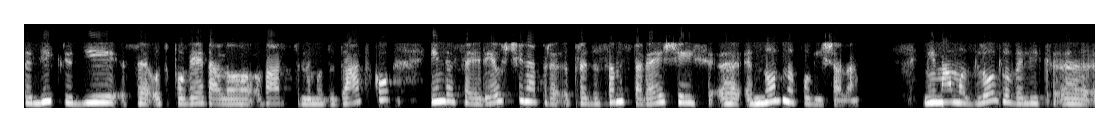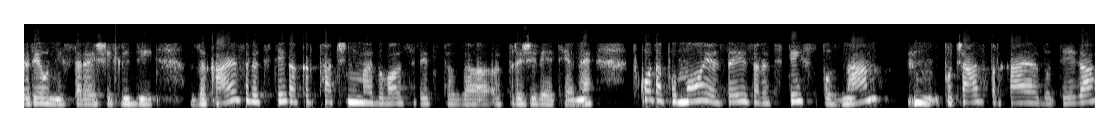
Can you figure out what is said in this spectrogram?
veliko ljudi se odpovedalo varstvenemu dodatku in da se je revščina, pre, predvsem starejših, enormno povišala. Mi imamo zelo, zelo veliko eh, revnih starejših ljudi. Zakaj? Zaradi tega, ker pač nimajo dovolj sredstev za preživetje. Ne? Tako da po moje zdaj zaradi teh spoznanj počasi prihajajo do tega,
